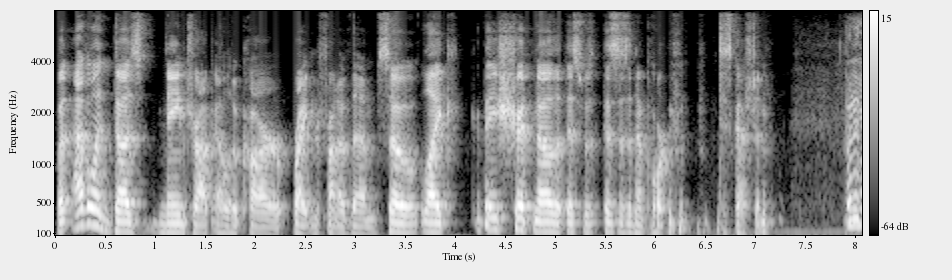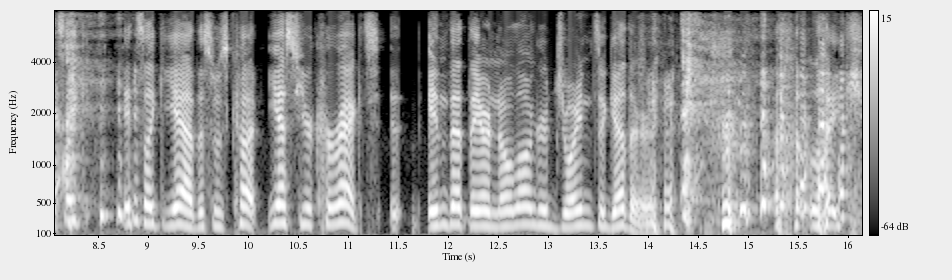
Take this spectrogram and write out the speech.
but Adolin does name drop Elhokar right in front of them, so like they should know that this was this is an important discussion. But it's like it's like yeah, this was cut. Yes, you're correct in that they are no longer joined together. like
